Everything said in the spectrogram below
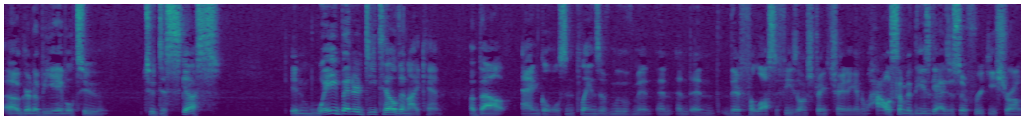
are going to be able to to discuss in way better detail than I can about angles and planes of movement and, and, and their philosophies on strength training and how some of these guys are so freaky strong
